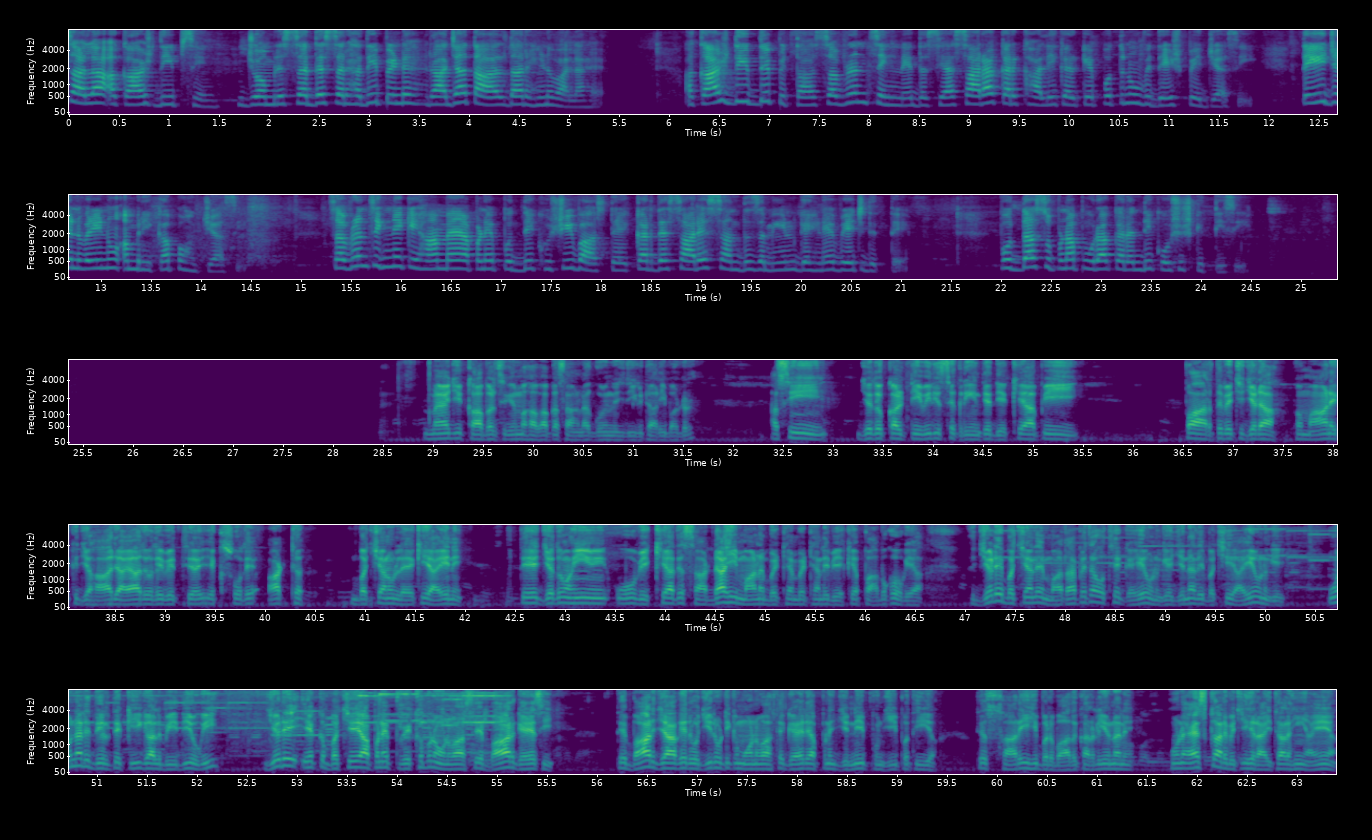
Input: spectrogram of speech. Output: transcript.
ਸਾਲਾ ਆਕਾਸ਼ਦੀਪ ਸਿੰਘ, ਜੋ ਅੰਮ੍ਰਿਤਸਰ ਦੇ ਸਰਹੱਦੀ ਪਿੰਡ ਰਾਜਾ ਤਾਲ ਦਾ ਰਹਿਣ ਵਾਲਾ ਹੈ। ਆਕਾਸ਼ਦੀਪ ਦੇ ਪਿਤਾ ਸਵਰਨ ਸਿੰਘ ਨੇ ਦੱਸਿਆ, ਸਾਰਾ ਕਰ ਖਾਲੀ ਕਰਕੇ ਪੁੱਤ ਨੂੰ ਵਿਦੇਸ਼ ਭੇਜਿਆ ਸੀ। 23 ਜਨਵਰੀ ਨੂੰ ਅਮਰੀਕਾ ਪਹੁੰਚਿਆ ਸੀ। ਸਵਰਨ ਸਿੰਘ ਨੇ ਕਿਹਾ, ਮੈਂ ਆਪਣੇ ਪੁੱਤ ਦੀ ਖੁਸ਼ੀ ਵਾਸਤੇ ਘਰ ਦੇ ਸਾਰੇ ਸੰਦ ਜ਼ਮੀਨ ਗਹਿਣੇ ਵੇਚ ਦਿੱਤੇ। ਪੁੱਤ ਦਾ ਸੁਪਨਾ ਪੂਰਾ ਕਰਨ ਦੀ ਕੋਸ਼ਿਸ਼ ਕੀਤੀ ਸੀ। ਮੈਂ ਜੀ ਕਾਬਲ ਸਿੰਘ ਮਹਾਵਾ ਕਿਸਾਨ ਦਾ ਆਗੂ ਨਜ਼ਦੀਕ ਟਾਰੀ ਬਾਰਡਰ ਅਸੀਂ ਜਦੋਂ ਕੱਲ ਟੀਵੀ ਦੀ ਸਕਰੀਨ ਤੇ ਦੇਖਿਆ ਵੀ ਭਾਰਤ ਵਿੱਚ ਜਿਹੜਾ ਵਿਮਾਨ ਇੱਕ ਜਹਾਜ਼ ਆਇਆ ਤੇ ਉਹਦੇ ਵਿੱਚ 108 ਬੱਚਿਆਂ ਨੂੰ ਲੈ ਕੇ ਆਏ ਨੇ। ਤੇ ਜਦੋਂ ਅਸੀਂ ਉਹ ਵੇਖਿਆ ਤੇ ਸਾਡਾ ਹੀ ਮਨ ਬੈਠਿਆਂ ਬੈਠਿਆਂ ਦੇ ਵੇਖ ਕੇ ਭਾਵੁਕ ਹੋ ਗਿਆ। ਜਿਹੜੇ ਬੱਚਿਆਂ ਦੇ ਮਾਤਾ ਪਿਤਾ ਉੱਥੇ ਗਏ ਹੋਣਗੇ, ਜਿਨ੍ਹਾਂ ਦੇ ਬੱਚੇ ਆਏ ਹੋਣਗੇ, ਉਹਨਾਂ ਦੇ ਦਿਲ ਤੇ ਕੀ ਗੱਲ ਬੀਤਦੀ ਹੋਗੀ ਜਿਹੜੇ ਇੱਕ ਬੱਚੇ ਆਪਣੇ ਭਵਿੱਖ ਬਣਾਉਣ ਵਾਸਤੇ ਬਾਹਰ ਗਏ ਸੀ ਤੇ ਬਾਹਰ ਜਾ ਕੇ ਰੋਜੀ ਰੋਟੀ ਕਮਾਉਣ ਵਾਸਤੇ ਗਏ ਨੇ ਆਪਣੀ ਜਿੰਨੀ ਪੂੰਜੀਪਤੀ ਆ, ਤੇ ਸਾਰੀ ਹੀ ਬਰਬਾਦ ਕਰ ਲਈ ਉਹਨਾਂ ਨੇ। ਹੁਣ ਇਸ ਘਰ ਵਿੱਚ ਹੀ ਰਾਜਤਾਲ ਅਸੀਂ ਆਏ ਆ।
